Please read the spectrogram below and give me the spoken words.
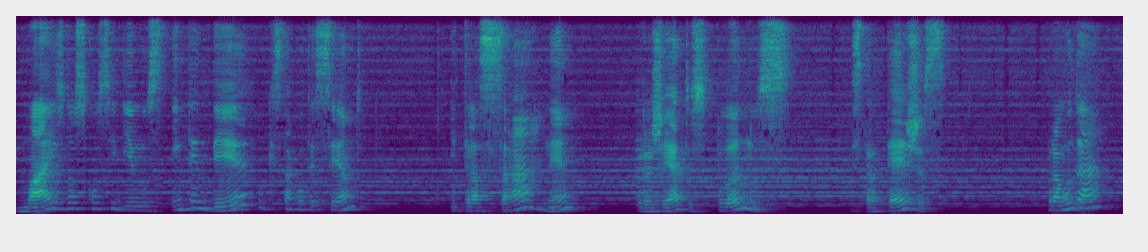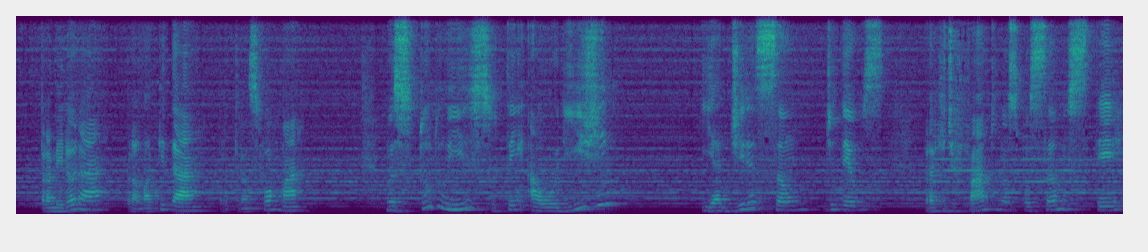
mais nós conseguimos entender o que está acontecendo e traçar né, projetos, planos, estratégias para mudar, para melhorar, para lapidar, para transformar. Mas tudo isso tem a origem e a direção de Deus, para que de fato nós possamos ter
